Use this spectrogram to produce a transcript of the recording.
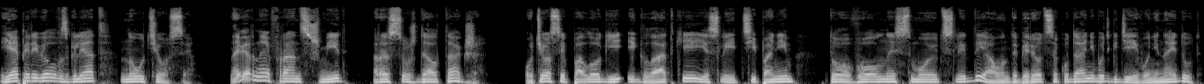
Я перевел взгляд на утесы. Наверное, Франц Шмидт рассуждал так же. Утесы пологие и гладкие, если идти по ним, то волны смоют следы, а он доберется куда-нибудь, где его не найдут.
